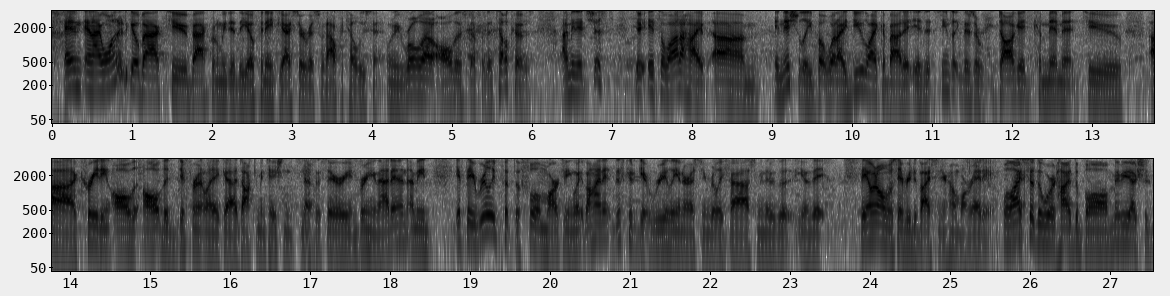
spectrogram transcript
and, and I wanted to go back to back when we did the open API service with Alcatel-Lucent, when we roll out all this stuff for the telcos. I mean, it's just, it's a lot of hype um, initially, but what I do like about it is it seems like there's a dogged commitment to uh, creating all, all the different like uh, documentation that's necessary yeah. and bringing that in. I mean, if they really put the full marketing weight behind it, this could get really interesting really fast. I mean, they're the, you know, they, they own almost every device in your home already. Well, I said the word hide the ball. Maybe I should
